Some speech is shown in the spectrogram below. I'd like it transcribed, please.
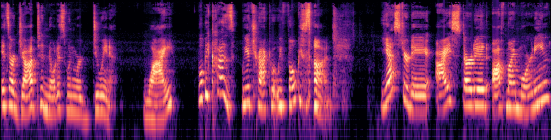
it's our job to notice when we're doing it. Why? Well, because we attract what we focus on. Yesterday, I started off my morning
